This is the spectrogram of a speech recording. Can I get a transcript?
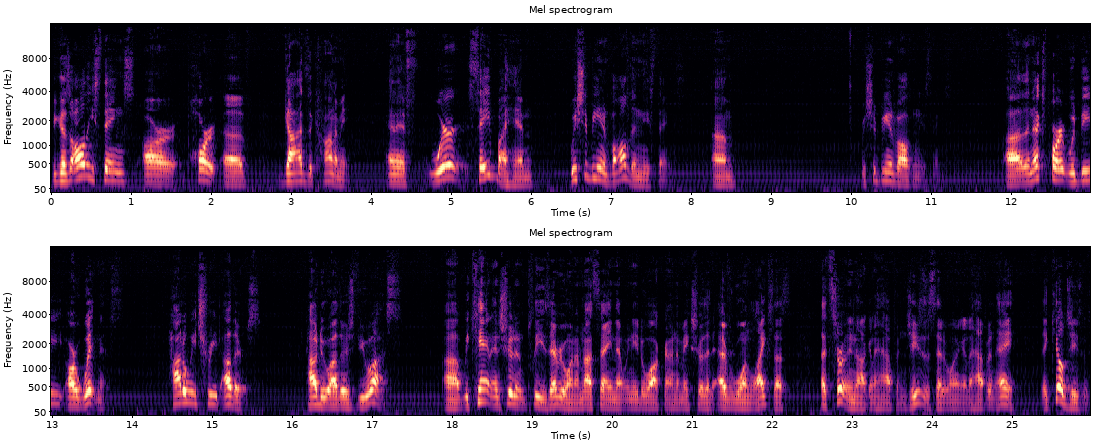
Because all these things are part of God's economy. And if we're saved by Him, we should be involved in these things. Um, we should be involved in these things. Uh, the next part would be our witness. How do we treat others? How do others view us? Uh, we can't and shouldn't please everyone. I'm not saying that we need to walk around and make sure that everyone likes us. That's certainly not going to happen. Jesus said it wasn't going to happen. Hey, they killed Jesus.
